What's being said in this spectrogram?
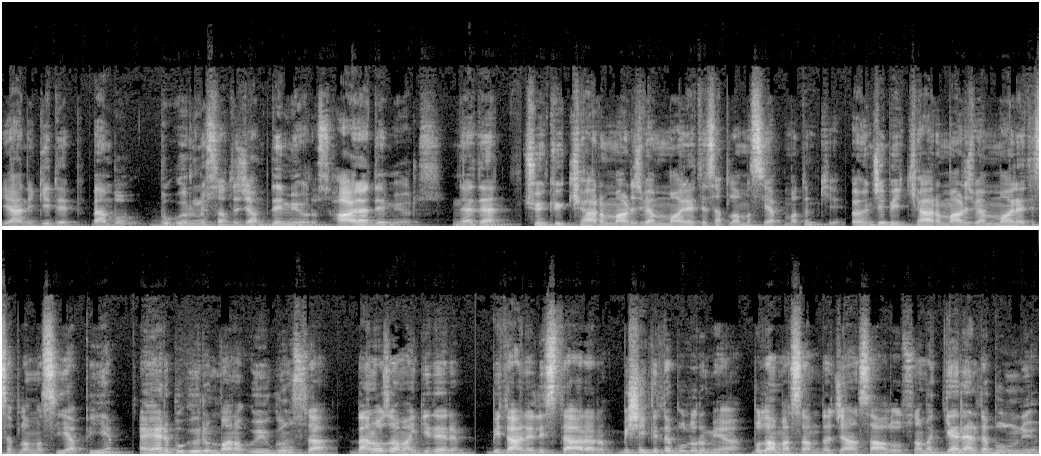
Yani gidip ben bu bu ürünü satacağım demiyoruz. Hala demiyoruz. Neden? Çünkü kar marjı ve maliyet hesaplaması yapmadım ki. Önce bir kar marjı ve maliyet hesaplaması yapayım. Eğer bu ürün bana uygunsa ben o zaman giderim. Bir tane liste ararım. Bir şekilde bulurum ya. Bulamasam da can sağlığı olsun ama genelde bulunuyor.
